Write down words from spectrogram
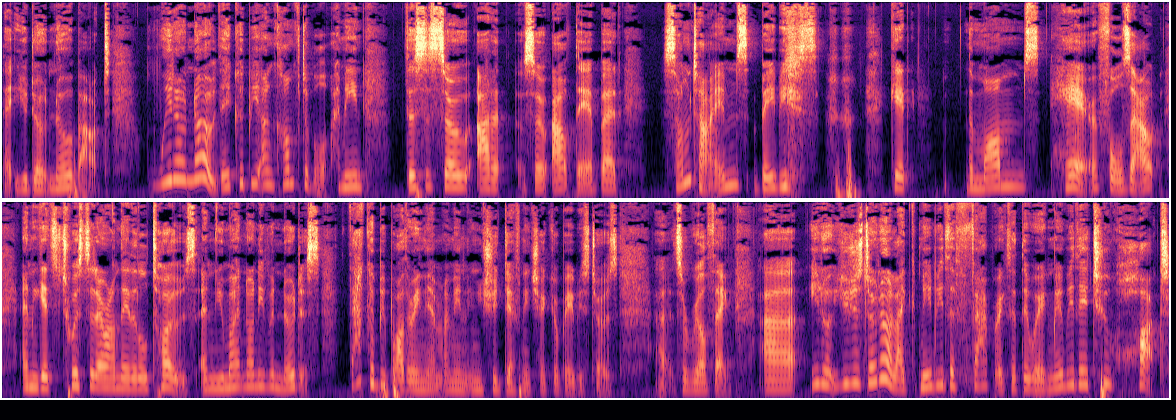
that you don't know about, we don't know. They could be uncomfortable. I mean, this is so out so out there, but sometimes babies get the mom's hair falls out and gets twisted around their little toes, and you might not even notice. That could be bothering them. I mean, and you should definitely check your baby's toes. Uh, it's a real thing. Uh, you know, you just don't know. Like maybe the fabric that they're wearing, maybe they're too hot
